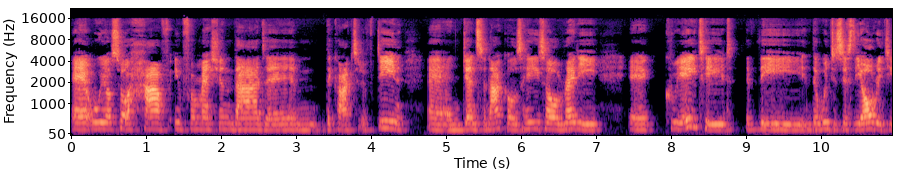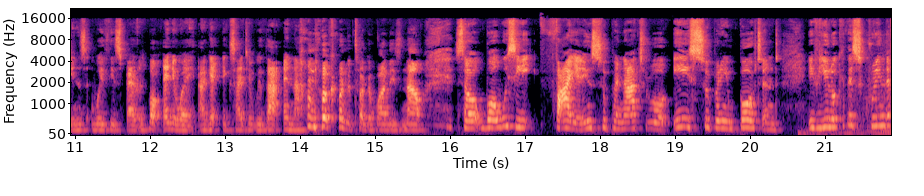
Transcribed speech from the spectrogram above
Uh, we also have information that um, the character of Dean and Jensen Ackles, he's already uh, created the the Winchesters the origins with his parents but anyway i get excited with that and i'm not going to talk about this now so what we see fire in supernatural is super important. If you look at the screen the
